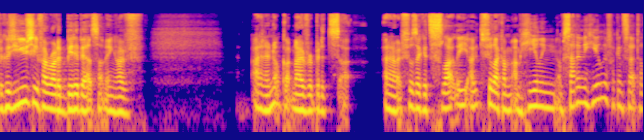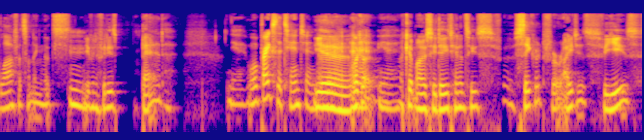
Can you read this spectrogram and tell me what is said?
because usually if I write a bit about something, I've, I don't know, not gotten over it, but it's, uh, I don't know. It feels like it's slightly. I feel like I'm I'm healing. I'm starting to heal if I can start to laugh at something that's Mm. even if it is bad. Yeah. Well, it breaks the tension. Yeah? Like it- I, yeah. I kept my OCD tendencies secret for ages, for years,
